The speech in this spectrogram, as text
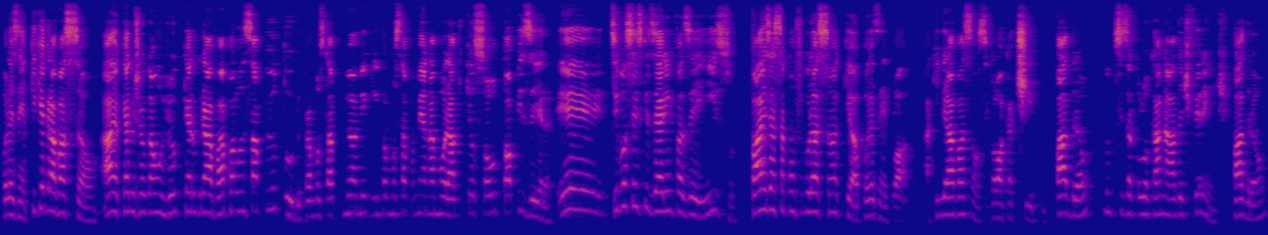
por exemplo, o que é gravação? Ah, eu quero jogar um jogo, quero gravar para lançar para o YouTube, para mostrar para meu amiguinho, para mostrar para minha namorada que eu sou o topzera. E se vocês quiserem fazer isso, faz essa configuração aqui, ó. Por exemplo, ó, aqui em gravação, você coloca tipo padrão, não precisa colocar nada diferente. Padrão.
